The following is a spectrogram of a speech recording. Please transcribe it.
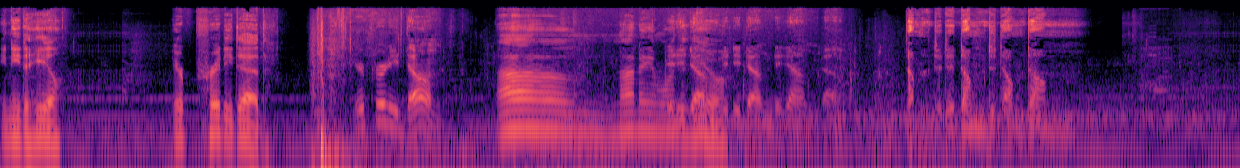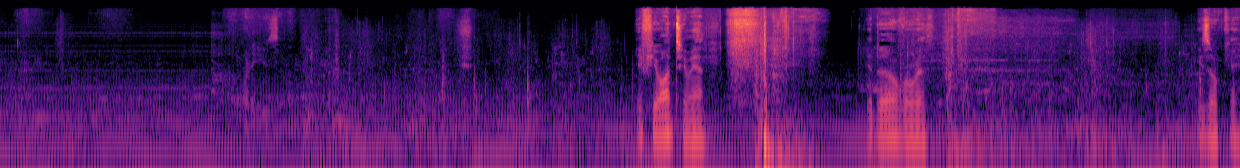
You need to heal. You're pretty dead. You're pretty dumb. Uh, not any more Diddy than dum, you. diddy dum, diddy dum, dum. Dum diddy dum diddy dum dum. If you want to, man. Get it over with. He's okay.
